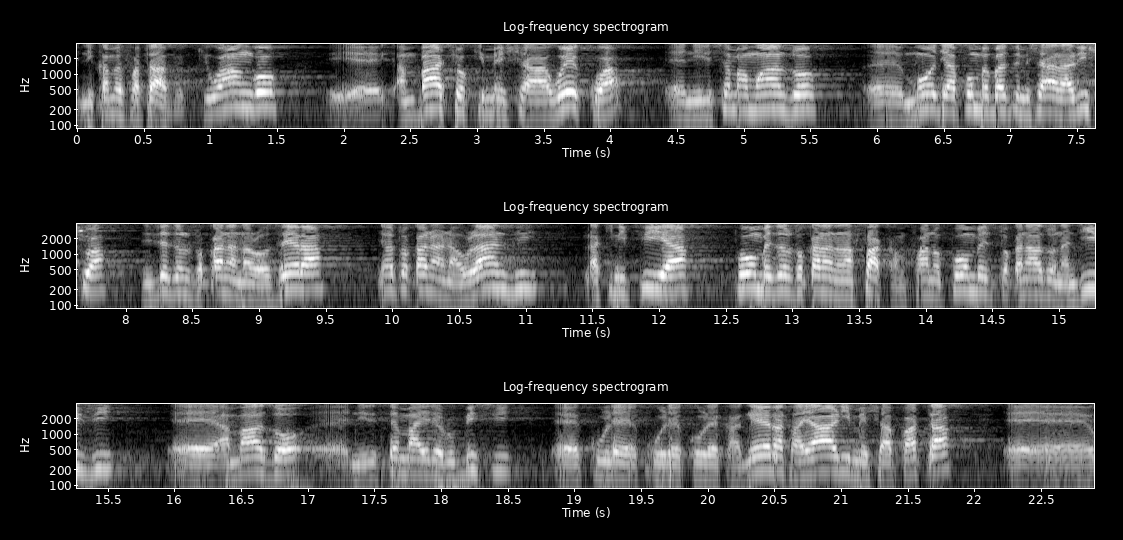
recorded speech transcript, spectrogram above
ni kama ifuatavyo. Kiwango e, ambacho kimeshawekwa e, nilisema mwanzo e, moja ya pombe ambazo zimeshahalalishwa ni zile zinazotokana na rozera, zinazotokana na ulanzi, lakini pia pombe zinazotokana na nafaka, mfano pombe zitokanazo na ndizi e, ambazo e, nilisema ile rubisi e, kule, kule, kule Kagera tayari imeshapata e,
